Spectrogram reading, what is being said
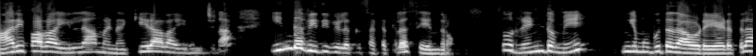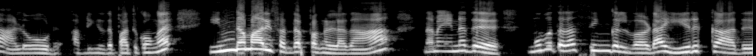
மாரிஃபாவா இல்லாம நக்கீராவா இருந்துச்சுன்னா இந்த விதிவிலக்கு சட்டத்துல சேர்ந்துரும். ஸோ ரெண்டுமே இங்கே முபுத்ததாவுடைய இடத்துல அலோடு அப்படிங்கிறத பார்த்துக்கோங்க இந்த மாதிரி சந்தர்ப்பங்களில் தான் நம்ம என்னது முபுத்ததா சிங்கிள் வேர்டாக இருக்காது.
